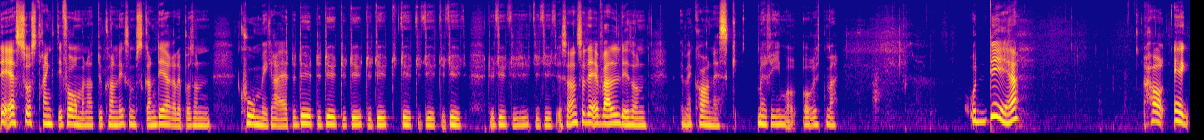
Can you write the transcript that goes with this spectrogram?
Det er så strengt i formen at du kan liksom skandere det på sånn komigreie. Så det er veldig sånn mekanisk med rim og, og rytme. Og det har jeg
